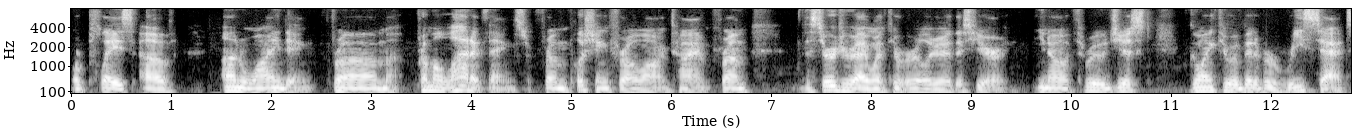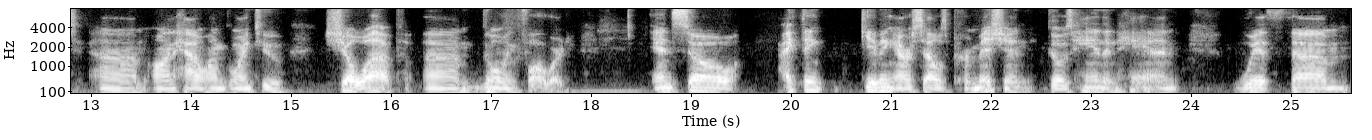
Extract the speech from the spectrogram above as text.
or place of unwinding from from a lot of things, from pushing for a long time, from the surgery I went through earlier this year, you know, through just going through a bit of a reset um, on how I'm going to show up um, going forward. And so I think giving ourselves permission goes hand in hand with, um,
